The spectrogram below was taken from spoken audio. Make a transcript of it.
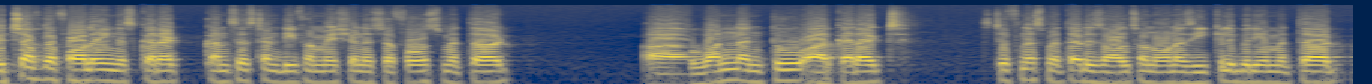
Which of the following is correct? Consistent deformation is a force method. Uh, 1 and 2 are correct. Stiffness method is also known as equilibrium method.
